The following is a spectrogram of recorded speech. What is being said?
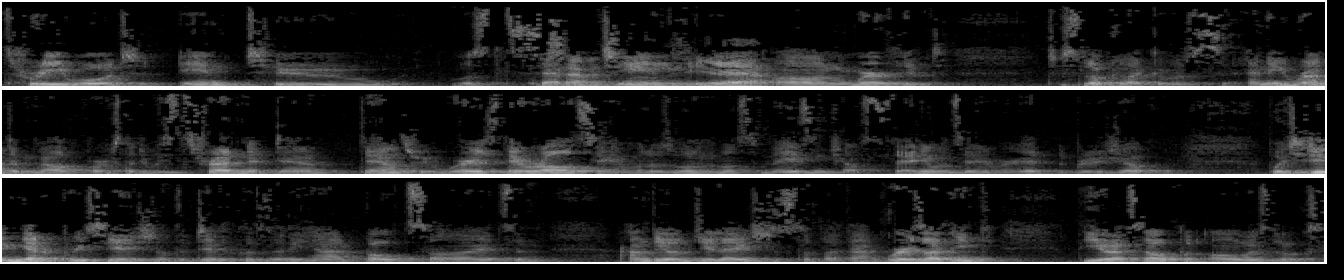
three wood into was it 17, 17th, yeah. yeah. on Muirfield. Just looked like it was any random golf course that he was threading it down down through. Whereas they were all saying, well, it was one of the most amazing shots that anyone's ever hit in the British Open. But you didn't get appreciation of the difficulties that he had both sides and, and the undulation stuff like that. Whereas I think the US Open always looks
